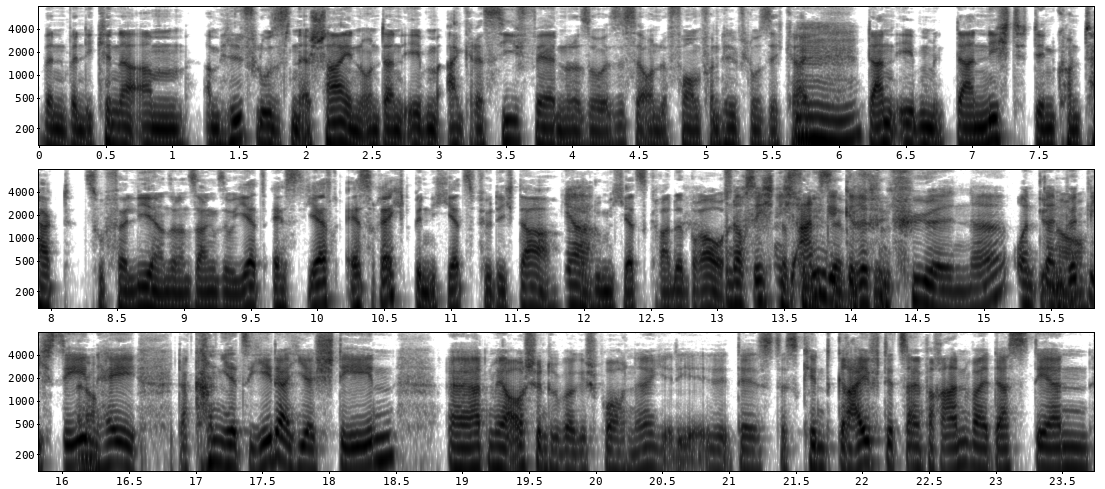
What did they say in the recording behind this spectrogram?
wenn, wenn die Kinder am, am hilflosesten erscheinen und dann eben aggressiv werden oder so, es ist ja auch eine Form von Hilflosigkeit, mhm. dann eben da nicht den Kontakt zu verlieren, sondern sagen so, jetzt, erst, jetzt, erst recht bin ich jetzt für dich da, ja. weil du mich jetzt gerade brauchst. Und auch sich nicht angegriffen fühlen, ne? Und genau. dann wirklich sehen, ja. hey, da kann jetzt jeder hier stehen, äh, hatten wir auch schon drüber gesprochen, ne? Das, das Kind greift jetzt einfach an, weil das deren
